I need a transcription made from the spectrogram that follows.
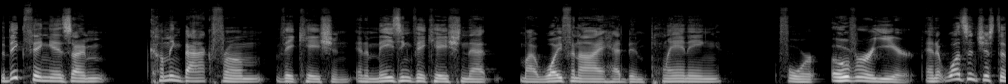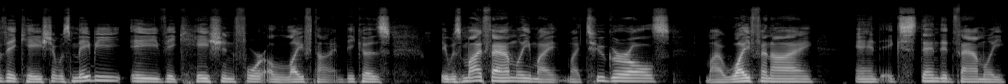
the big thing is I'm coming back from vacation, an amazing vacation that my wife and I had been planning for over a year. And it wasn't just a vacation, it was maybe a vacation for a lifetime because it was my family, my my two girls, my wife and I, and extended family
